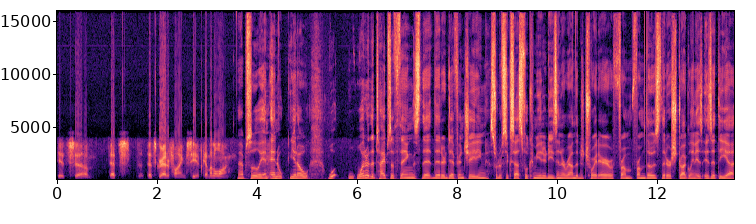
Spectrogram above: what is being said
it's uh, that's that's gratifying to see it coming along. Absolutely, and and you know what. What are the types of things that, that are differentiating sort of successful communities in and around the Detroit area from, from those that are struggling? Is is it the uh,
